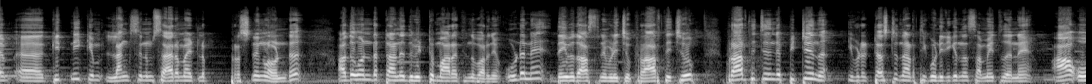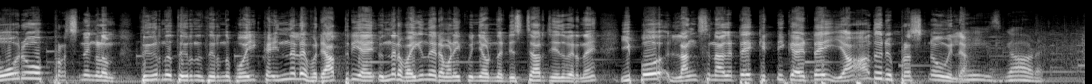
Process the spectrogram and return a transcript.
കിഡ്നിക്കും ലങ്സിനും സാരമായിട്ടുള്ള പ്രശ്നങ്ങളുണ്ട്. അതുകൊണ്ടിട്ടാണ് ഇത് വിട്ടുമാറത്തെന്ന് പറഞ്ഞു. ഉടനെ ദൈവദാസനെ വിളിച്ചു പ്രാർത്ഥിച്ചു. പ്രാർത്ഥിച്ചതിന്റെ പിറ്റേന്ന് ഇവിടെ ടെസ്റ്റ് നടത്തിക്കൊണ്ടിരിക്കുന്ന സമയത്ത് തന്നെ ആ ഓരോ പ്രശ്നങ്ങളും തീർന്ന് തീർന്ന് തീർന്ന് പോയി. ഇന്നലെ രാത്രിയായി ഇന്നലെ വൈകുന്നേരമാണ് ഈ കുഞ്ഞ് അവിടുന്ന് ഡിസ്ചാർജ് ചെയ്ത് വരുന്നത്. ഇപ്പോൾ ലങ്സിനാകട്ടെ കിഡ്നിക്കാകട്ടെ യാതൊരു പ്രശ്നവുമില്ല.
